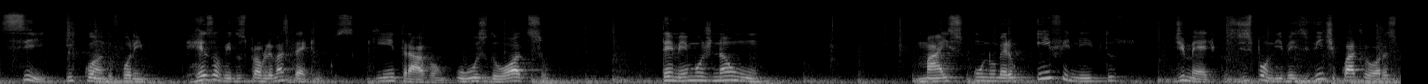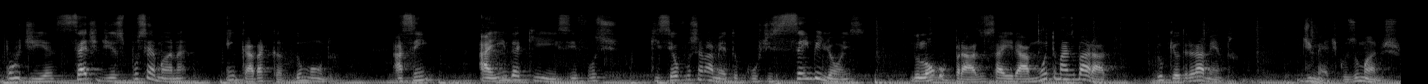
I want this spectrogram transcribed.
se e quando forem resolvidos os problemas técnicos que entravam o uso do Watson, tememos não um, mas um número infinito de médicos disponíveis 24 horas por dia, 7 dias por semana em cada canto do mundo. Assim, ainda que, se que seu funcionamento custe 100 bilhões, no longo prazo sairá muito mais barato do que o treinamento de médicos humanos.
